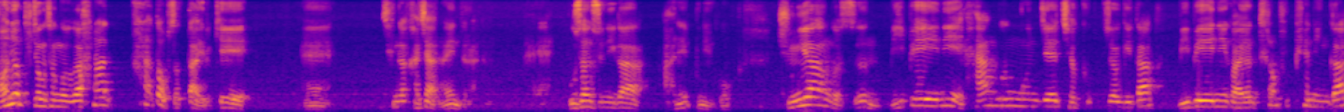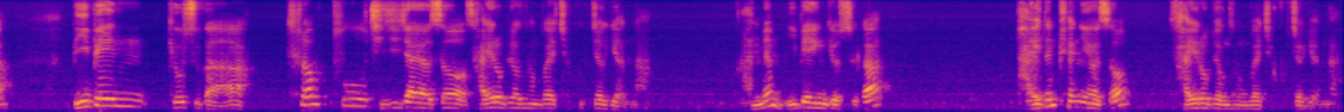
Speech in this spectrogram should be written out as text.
전혀 부정선거가 하나 하나도 없었다 이렇게 예, 생각하지 않아요, 인들아는. 예, 우선순위가 아닐 뿐이고 중요한 것은 미베인이 한국 문제에 적극적이다. 미베인이 과연 트럼프 편인가? 미베인 교수가 트럼프 지지자여서 4.15 부정선거에 적극적이었나? 아니면 미베인 교수가 바이든 편이어서 4.15 부정선거에 적극적이었나?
